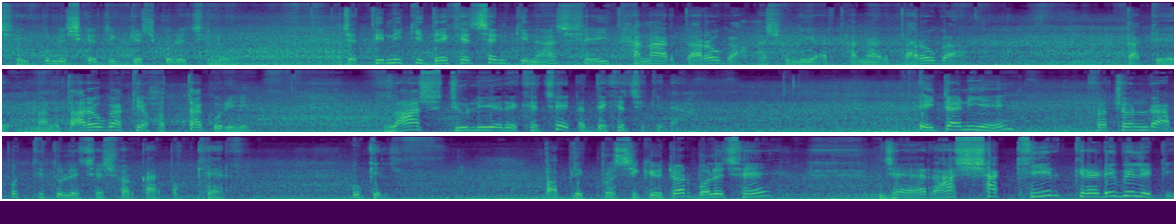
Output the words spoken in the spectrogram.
সেই পুলিশকে জিজ্ঞেস করেছিল যে তিনি কি দেখেছেন কিনা? সেই থানার দারোগা, আশুলিয়ার থানার দারোগা তাকে মানে দারোগাকে হত্যা করে লাশ ঝুলিয়ে রেখেছে, এটা দেখেছে কি না এইটা নিয়ে প্রচণ্ড আপত্তি তুলেছে সরকার পক্ষের উকিল। পাবলিক প্রসিকিউটর বলেছে যে রাজসাক্ষীর ক্রেডিবিলিটি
